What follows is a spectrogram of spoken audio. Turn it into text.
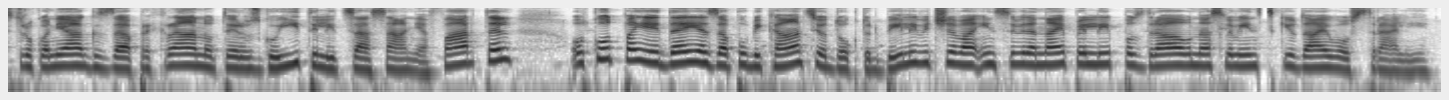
strokovnjak za prehrano ter vzgojiteljica Sanja Fartel. Odkot pa je ideja za publikacijo dr. Belevičeva in seveda najprej lep pozdrav na slovenski vdaji v Avstraliji?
